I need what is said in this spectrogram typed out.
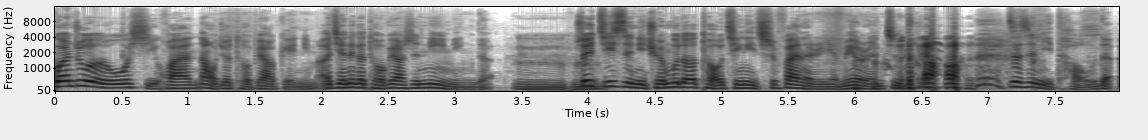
关注了我喜欢，那我就投票给你嘛，而且那个投票是匿名的，嗯，所以即使你全部都投请你吃饭的人，也没有人知道 这是你投的。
